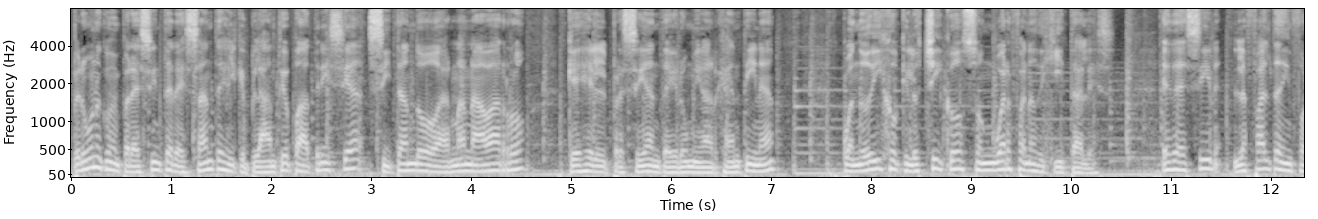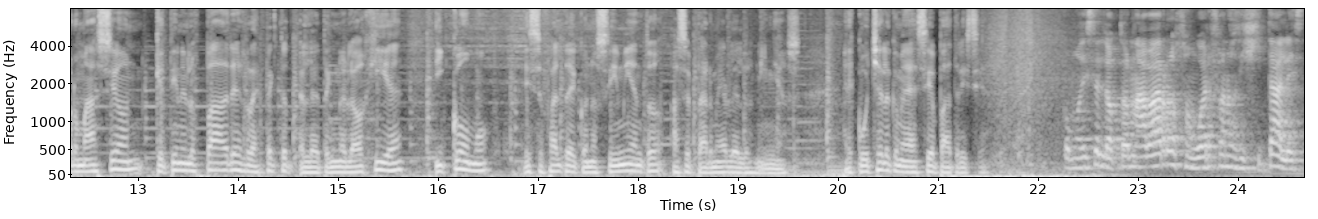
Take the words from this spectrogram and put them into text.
pero uno que me pareció interesante es el que planteó Patricia citando a Hernán Navarro, que es el presidente de Grooming Argentina, cuando dijo que los chicos son huérfanos digitales es decir, la falta de información que tienen los padres respecto a la tecnología y cómo esa falta de conocimiento hace permeable a los niños. Escucha lo que me decía Patricia. Como dice el doctor Navarro, son huérfanos digitales.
